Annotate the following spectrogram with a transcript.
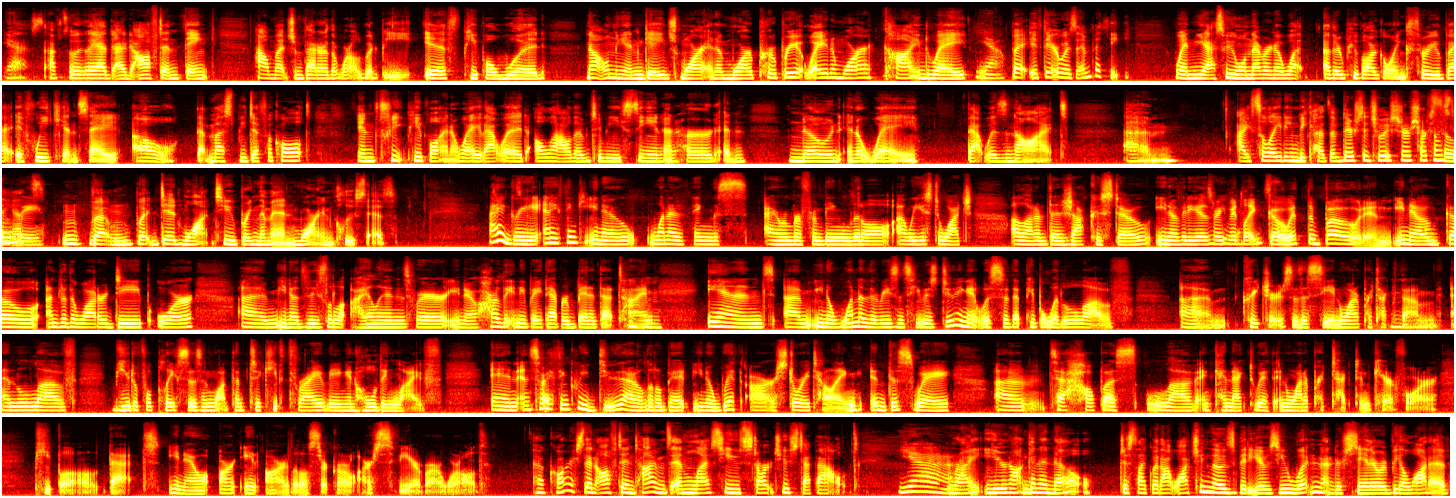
Yes, absolutely. I'd, I'd often think how much better the world would be if people would not only engage more in a more appropriate way, in a more kind way, yeah. but if there was empathy when yes, we will never know what other people are going through, but if we can say, oh, that must be difficult, and treat people in a way that would allow them to be seen and heard and known in a way that was not um, isolating because of their situation or circumstance, mm-hmm. but but did want to bring them in more inclusive. I agree, and I think you know one of the things I remember from being little, uh, we used to watch a lot of the Jacques Cousteau, you know, videos where he would like go with the boat and, you know, go under the water deep or, um, you know, these little islands where, you know, hardly anybody had ever been at that time. Mm-hmm. And, um, you know, one of the reasons he was doing it was so that people would love um, creatures of the sea and want to protect mm-hmm. them and love beautiful places and want them to keep thriving and holding life. And, and so I think we do that a little bit, you know, with our storytelling in this way um, to help us love and connect with and want to protect and care for people that, you know, aren't in our little circle, our sphere of our world. Of course. And oftentimes, unless you start to step out, yeah. Right? You're not going to know. Just like without watching those videos, you wouldn't understand. There would be a lot of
